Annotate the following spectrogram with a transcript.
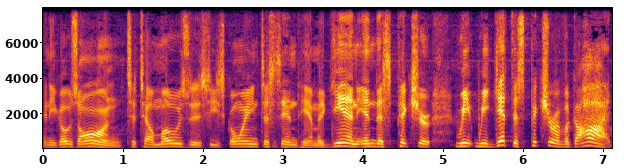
And he goes on to tell Moses he's going to send him. Again, in this picture, we, we get this picture of a God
